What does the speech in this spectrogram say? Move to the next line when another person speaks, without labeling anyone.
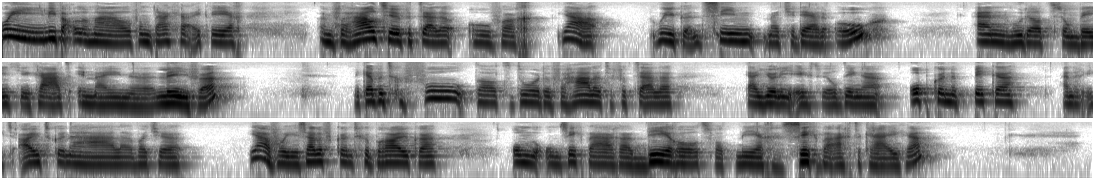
Hoi lieve allemaal, vandaag ga ik weer een verhaaltje vertellen over ja, hoe je kunt zien met je derde oog en hoe dat zo'n beetje gaat in mijn uh, leven. Ik heb het gevoel dat door de verhalen te vertellen, ja, jullie eventueel dingen op kunnen pikken en er iets uit kunnen halen wat je ja, voor jezelf kunt gebruiken om de onzichtbare wereld wat meer zichtbaar te krijgen.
